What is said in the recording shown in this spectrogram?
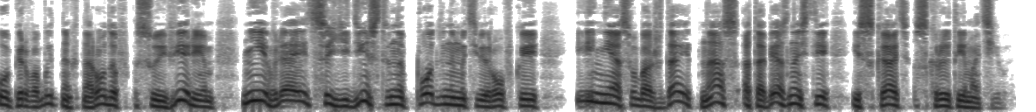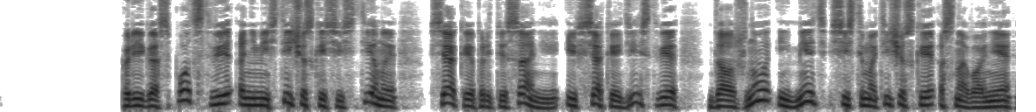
у первобытных народов суеверием не является единственно подлинной мотивировкой и не освобождает нас от обязанности искать скрытые мотивы. При господстве анимистической системы всякое предписание и всякое действие должно иметь систематическое основание,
